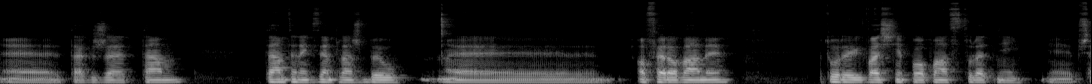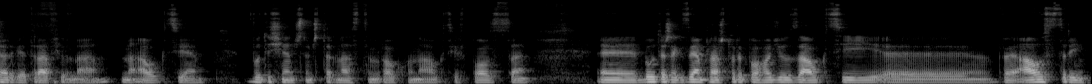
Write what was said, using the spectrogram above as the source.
Yy, także tam, tam ten egzemplarz był yy, oferowany, który właśnie po ponad stuletniej przerwie trafił na, na aukcję w 2014 roku na aukcję w Polsce. Yy, Był też egzemplarz, który pochodził z aukcji yy, w Austrii,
